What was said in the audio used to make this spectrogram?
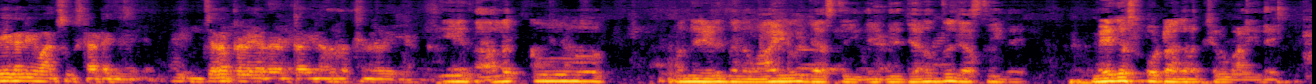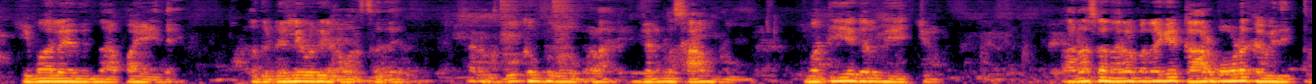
ಬೇಗನೆ ಮಾನ್ಸೂನ್ ಸ್ಟಾರ್ಟ್ ಆಗಿದೆ. ಈ ಜಲಪ್ರಳಯದ ಅಂತ ಏನಾದ್ರು ಲಕ್ಷಣಗಳಿದೆ ಈ ನಾಲ್ಕು ಮೊನ್ನೆ ಹೇಳಿದ್ದಲ್ಲ ವಾಯು ಜಾಸ್ತಿ ಇದೆ ಇದೆ ಜಲದ್ದು ಜಾಸ್ತಿ ಇದೆ. ಮೇಘಸ್ಫೋಟ ಆಗೋ ಲಕ್ಷಣ ಭಾಳ ಇದೆ. ಹಿಮಾಲಯದಿಂದ ಅಪಾಯ ಇದೆ. ಅದು ಡೆಲಿವರಿ ಆವರಿಸ್ತದೆ. ಭೂಕಂಪಗಳು ಬಹಳ ಜನಗಳ ಸಾವು ಮತೀಯ ಗರ್ಭಿ ಹೆಚ್ಚು. ಅರಸ ನರಮನೆಗೆ ಕಾರ್ಬೋಡ ಕವಿದಿತ್ತು.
